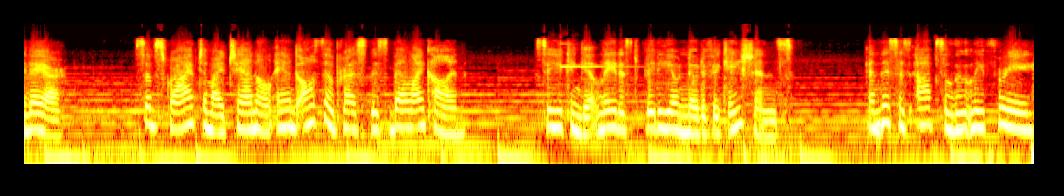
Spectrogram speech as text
there. Subscribe to my channel and also press this bell icon. So you can get latest video notifications. And this is absolutely free.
